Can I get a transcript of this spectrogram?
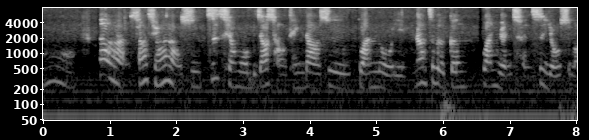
哦，那想请问老师，之前我比较常听到是观落音，那这个跟观元辰是有什么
